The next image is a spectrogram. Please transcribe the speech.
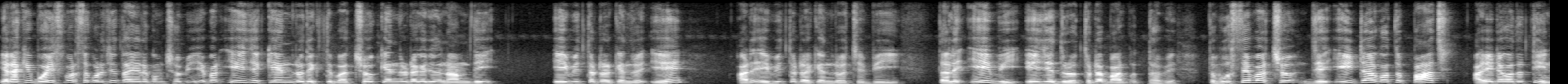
এরা কি বহিঃস্পর্শ করেছে? তাই এরকম ছবি। এবার এই যে কেন্দ্র দেখতে পাচ্ছ, কেন্দ্রটাকে যদি নাম দিই এই বৃত্তটার কেন্দ্র এ আর এই বৃত্তটার কেন্দ্র হচ্ছে বি। তাহলে এ, বি, এই যে দূরত্বটা বার করতে হবে। তো বুঝতে পারছ যে এইটা কত পাঁচ আর এইটা কত তিন?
